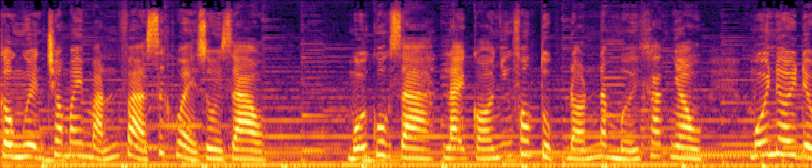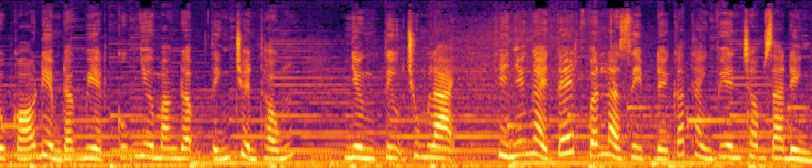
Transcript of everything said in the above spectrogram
cầu nguyện cho may mắn và sức khỏe dồi dào. Mỗi quốc gia lại có những phong tục đón năm mới khác nhau, mỗi nơi đều có điểm đặc biệt cũng như mang đậm tính truyền thống. Nhưng tựu chung lại thì những ngày Tết vẫn là dịp để các thành viên trong gia đình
